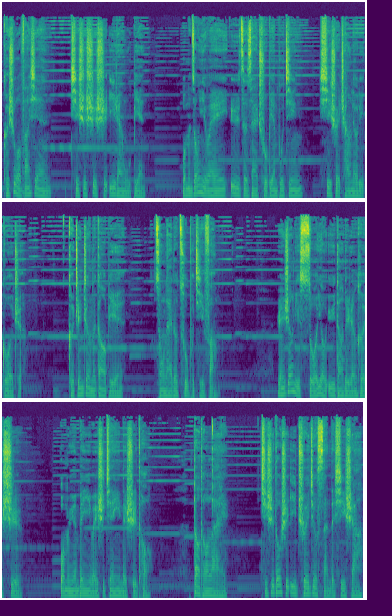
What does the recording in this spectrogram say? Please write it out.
可是我发现，其实世事依然无变。我们总以为日子在处变不惊、细水长流里过着，可真正的告别。从来都猝不及防。人生里所有遇到的人和事，我们原本以为是坚硬的石头，到头来，其实都是一吹就散的细沙。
